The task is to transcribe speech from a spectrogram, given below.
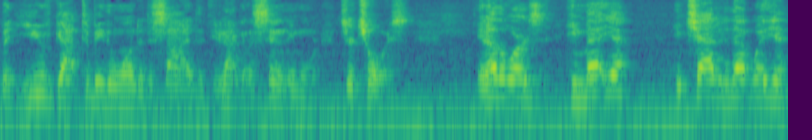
but you've got to be the one to decide that you're not going to sin anymore. It's your choice. In other words, he met you, he chatted it up with you,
